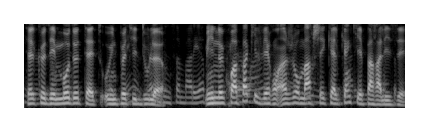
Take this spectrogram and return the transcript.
telles que des maux de tête ou une petite douleur. Mais ils ne croient pas qu'ils verront un jour marcher quelqu'un qui est paralysé,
